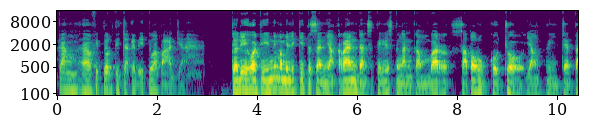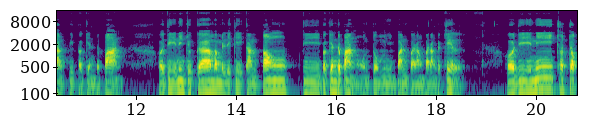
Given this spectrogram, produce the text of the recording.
Kang? Uh, fitur di jaket itu apa aja? Jadi hoodie ini memiliki desain yang keren dan stilis dengan gambar Satoru Gojo yang dicetak di bagian depan Hoodie ini juga memiliki kantong di bagian depan untuk menyimpan barang-barang kecil. Hoodie ini cocok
